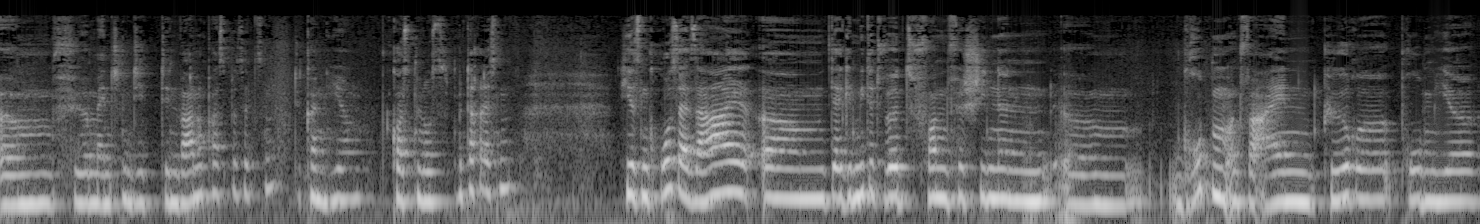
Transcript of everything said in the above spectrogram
ähm, für Menschen, die den Warnow-Pass besitzen. Die können hier kostenlos Mittagessen. Hier ist ein großer Saal, ähm, der gemietet wird von verschiedenen ähm, Gruppen und Vereinen, Chöre, Proben hier.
